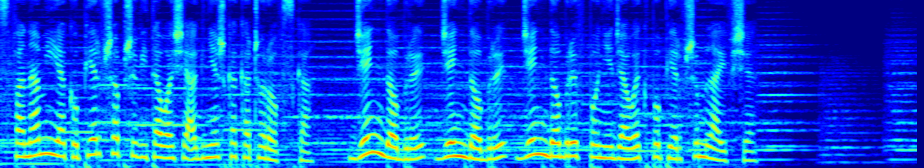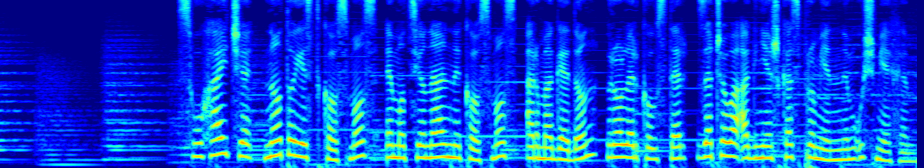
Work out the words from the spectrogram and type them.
Z fanami jako pierwsza przywitała się Agnieszka Kaczorowska. Dzień dobry, dzień dobry, dzień dobry w poniedziałek po pierwszym live'sie. Słuchajcie, no to jest kosmos, emocjonalny kosmos, Armagedon, rollercoaster, zaczęła Agnieszka z promiennym uśmiechem.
